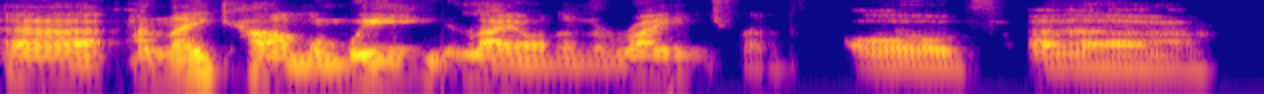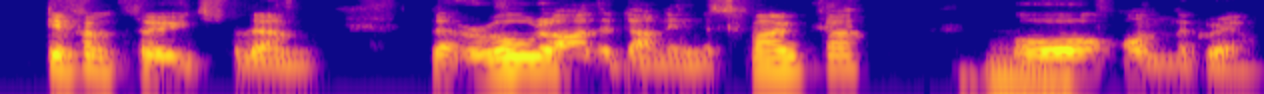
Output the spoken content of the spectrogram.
uh, and they come and we lay on an arrangement of uh, different foods for them that are all either done in the smoker mm. or on the grill.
